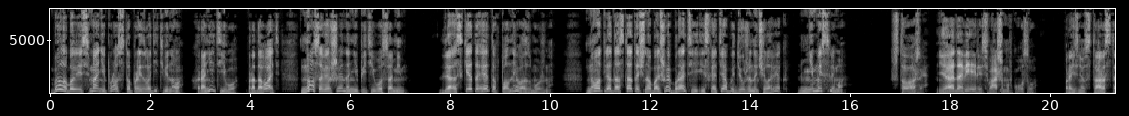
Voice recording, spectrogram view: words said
Было бы весьма непросто производить вино, хранить его, продавать, но совершенно не пить его самим. Для аскета это вполне возможно. Но для достаточно большой братьи из хотя бы дюжины человек немыслимо. — Что же, я доверюсь вашему вкусу, произнес староста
